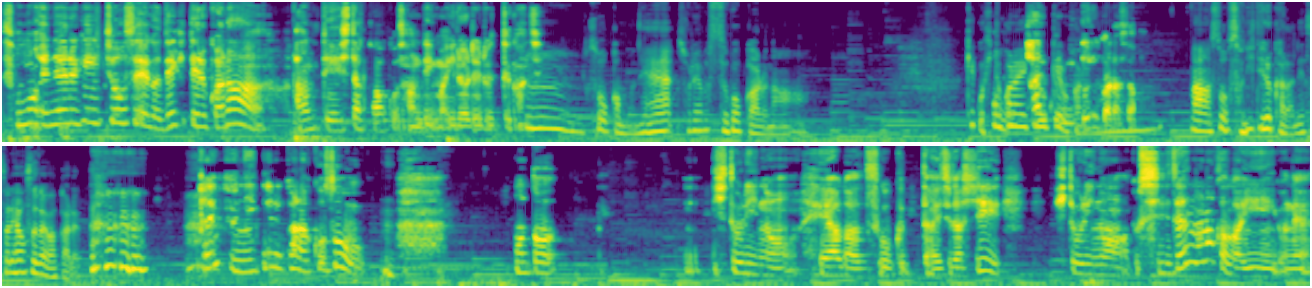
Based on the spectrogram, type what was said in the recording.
そのエネルギー調整ができてるから安定した川子さんで今いられるって感じ。うん。そうかもね。それはすごくあるな結構人から影響受けるから似てるからさ。ああそうそう似てるからね。それはすごいわかる。タイプ似てるからこそ本当一人の部屋がすごく大事だし一人のあと自然の中がいいよね。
